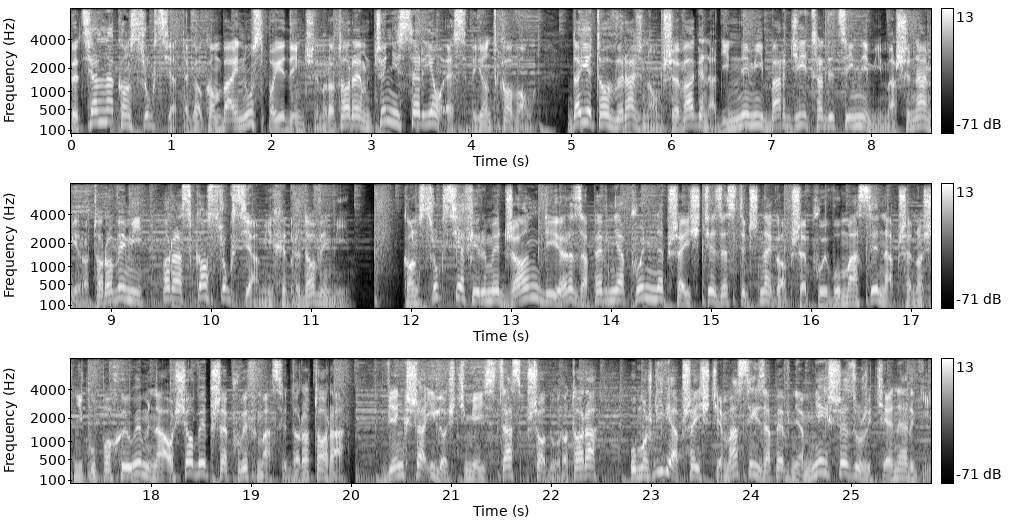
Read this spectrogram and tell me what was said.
Specjalna konstrukcja tego kombajnu z pojedynczym rotorem czyni serię S wyjątkową. Daje to wyraźną przewagę nad innymi, bardziej tradycyjnymi maszynami rotorowymi oraz konstrukcjami hybrydowymi. Konstrukcja firmy John Deere zapewnia płynne przejście ze stycznego przepływu masy na przenośniku pochyłym na osiowy przepływ masy do rotora. Większa ilość miejsca z przodu rotora umożliwia przejście masy i zapewnia mniejsze zużycie energii.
